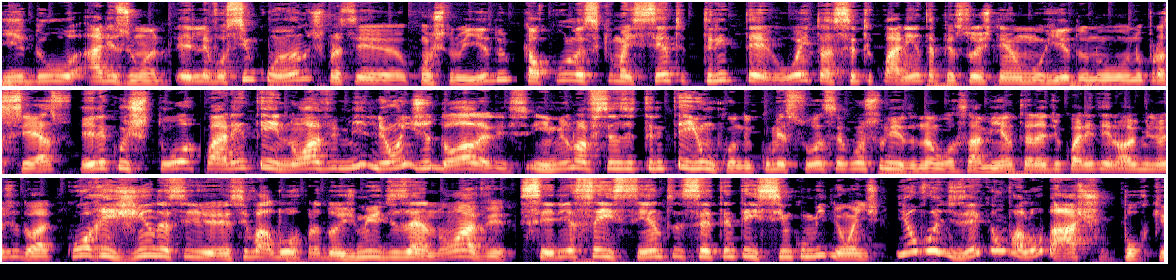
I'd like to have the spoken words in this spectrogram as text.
e do Arizona. Ele levou cinco anos para ser construído. Calcula-se que umas 138 a 140 pessoas tenham morrido no, no processo. Ele custou 49 milhões de dólares em 1931, quando começou a ser construído. Né? O orçamento era de 49 milhões de dólares. Corrigindo esse, esse valor para 2019, seria 675 milhões. E eu vou dizer que é um valor baixo, porque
